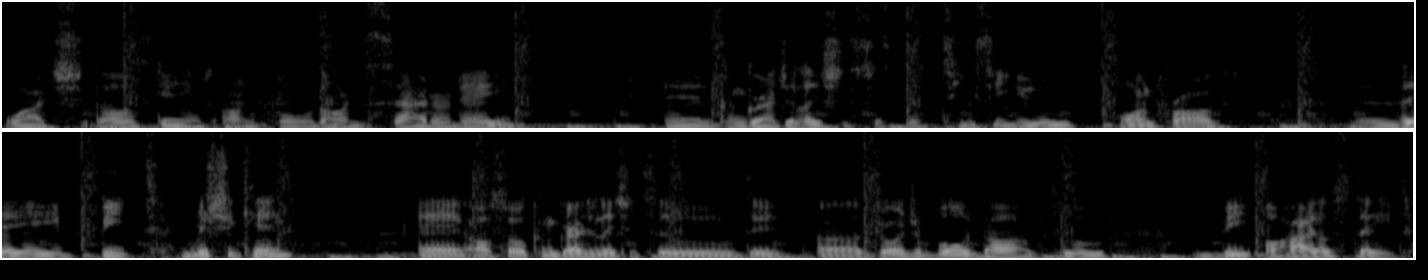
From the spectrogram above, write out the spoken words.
watch those games unfold on Saturday. And congratulations to the TCU Horn Frogs. They beat Michigan. And also, congratulations to the uh, Georgia Bulldogs who beat Ohio State.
